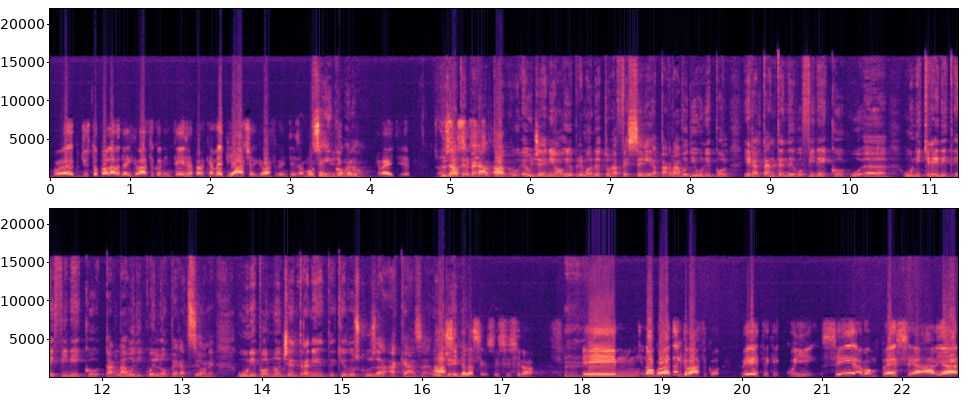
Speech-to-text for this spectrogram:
vorrei, giusto parlare del grafico d'intesa perché a me piace il grafico d'intesa molto sì, più quello no. Scusate, so peraltro, Eugenio, io prima ho detto una fesseria, parlavo di Unipol, in realtà intendevo Fineco, uh, Unicredit e Fineco, parlavo di quell'operazione. Unipol non c'entra niente, chiedo scusa a casa. Ah, sì, della, sì, sì, sì, no. E, ehm, no, guardate il grafico, vedete che qui se rompesse aria,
